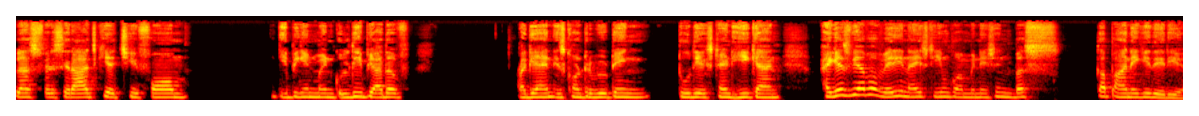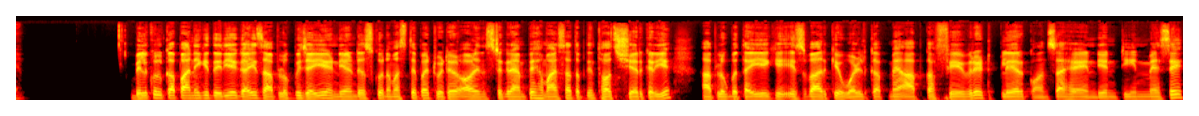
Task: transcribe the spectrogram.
प्लस फिर सिराज की अच्छी form, keeping in mind Kuldeep Yadav, again is contributing to the extent he can. I guess we have a very nice team combination, बस कप आने की देरी है। बिल्कुल कप आने की देरी है। गाइज़ आप लोग भी जाइए इंडिया इंडर्स को। नमस्ते पर ट्विटर और इंस्टाग्राम पे हमारे साथ अपने थॉट्स शेयर करिए। आप लोग बताइए कि इस बार के वर्ल्ड कप में आपका फेवरेट प्लेयर कौन सा है इंडियन टीम में से?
